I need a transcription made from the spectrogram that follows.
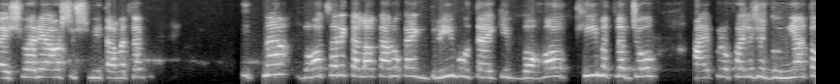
ऐश्वर्या और सुष्मिता मतलब इतना बहुत सारे कलाकारों का एक ड्रीम होता है कि बहुत ही मतलब जो हाई प्रोफ़ाइल जो दुनिया तक तो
